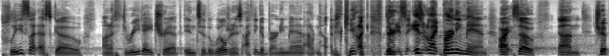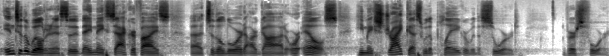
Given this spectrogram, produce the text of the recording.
Please let us go on a three day trip into the wilderness. I think a Burning Man. I don't know. I just keep like, there's an Israelite Burning Man. All right, so um, trip into the wilderness so that they may sacrifice uh, to the Lord our God, or else he may strike us with a plague or with a sword. Verse 4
